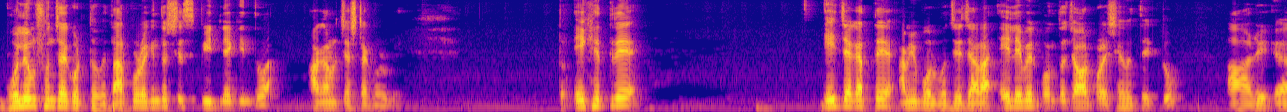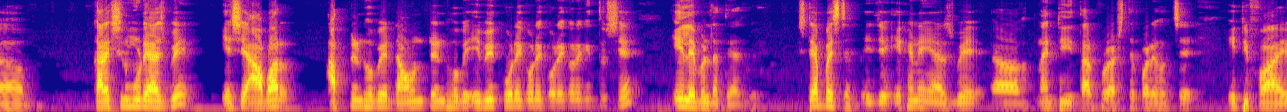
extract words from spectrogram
ভলিউম সঞ্চয় করতে হবে। তারপরে কিন্তু সে স্পিড নিয়ে কিন্তু আগানোর চেষ্টা করবে। তো এই ক্ষেত্রে এই জায়গাতে আমি বলব যে, যারা এই লেভেল পর্যন্ত যাওয়ার পরে সে হয়তো একটু কারেকশন মোডে আসবে, এসে আবার আপ ট্রেন্ড হবে ডাউন ট্রেন্ড হবে, এভাবে করে করে করে করে কিন্তু সে এই লেভেলটাতে আসবে। স্টেপ বাই স্টেপ এই যে এখানে আসবে নাইনটি তারপরে আসতে পারে হচ্ছে এইটি ফাইভ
